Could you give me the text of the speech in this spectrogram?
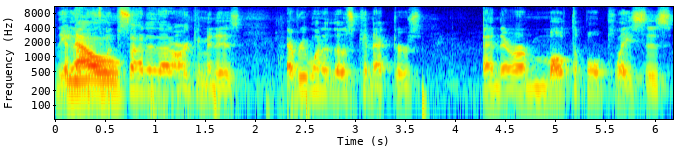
the now- flip side of that argument is every one of those connectors, and there are multiple places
